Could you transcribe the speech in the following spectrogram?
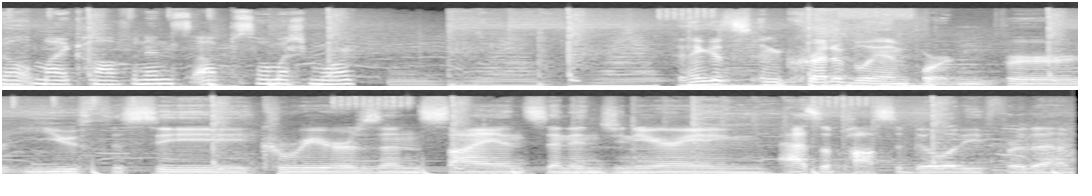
built my confidence up so much more. I think it's incredibly important for youth to see careers in science and engineering as a possibility for them.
